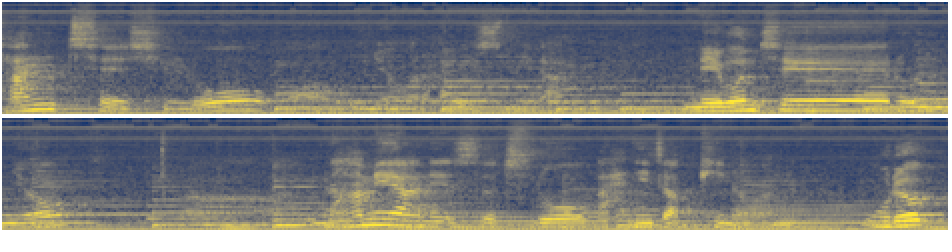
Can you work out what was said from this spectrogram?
단체실로 어, 운영을 하고 있습니다. 네 번째로는요, 어, 남해안에서 주로 많이 잡히는 우럭,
